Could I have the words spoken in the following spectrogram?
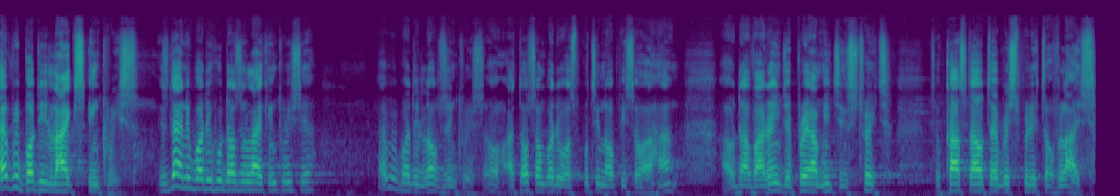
everybody likes increase. Is there anybody who doesn't like increase here? Everybody loves increase. Oh, I thought somebody was putting up his or her hand. I would have arranged a prayer meeting straight to cast out every spirit of lies.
